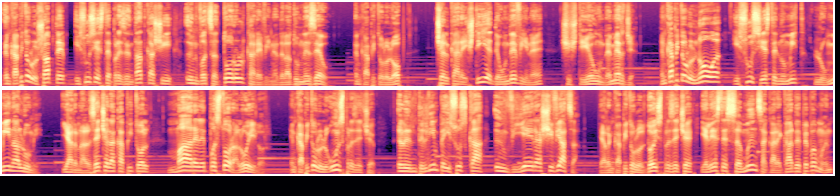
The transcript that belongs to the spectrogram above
În capitolul 7, Isus este prezentat ca și învățătorul care vine de la Dumnezeu. În capitolul 8, cel care știe de unde vine și știe unde merge. În capitolul 9, Isus este numit lumina lumii, iar în al 10-lea capitol, marele păstor al oilor. În capitolul 11, îl întâlnim pe Isus ca învierea și viața, iar în capitolul 12, el este sămânța care cade pe pământ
